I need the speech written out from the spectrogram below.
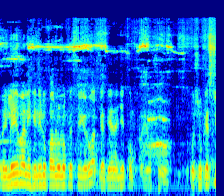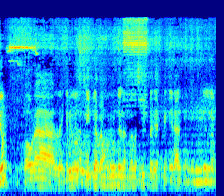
Releva al ingeniero Pablo López Figueroa, que el día de ayer concluyó su pues, su gestión. Ahora la ingeniero Silvia Ramos Luna es la nueva secretaria general de la Unión.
